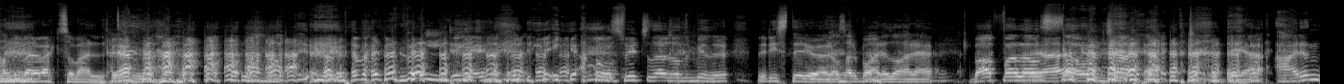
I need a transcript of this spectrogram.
Hadde bare vært så vel. Det hadde vært veldig gøy i Auschwitz. Så det er sånn du begynner å riste røret, og så er det bare sånn herre Buffalo Soldier. Ja. Det er en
